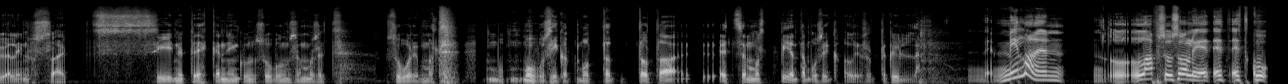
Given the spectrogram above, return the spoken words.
Yölinnussa. Et siinä nyt ehkä niin kuin suvun semmoiset suurimmat mu- muusikot, mutta tota, et semmoista pientä musikaalisuutta kyllä. Millainen lapsuus oli, että et, et, kun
